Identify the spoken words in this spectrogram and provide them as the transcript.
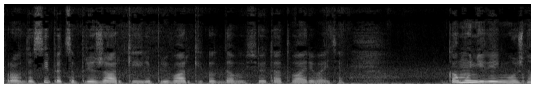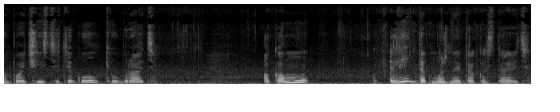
Правда, сыпятся при жарке или при варке, когда вы все это отвариваете. Кому не лень, можно почистить иголки, убрать. А кому лень, так можно и так оставить.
